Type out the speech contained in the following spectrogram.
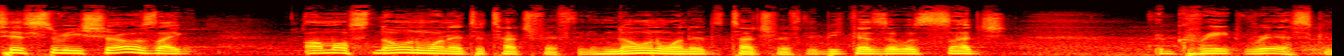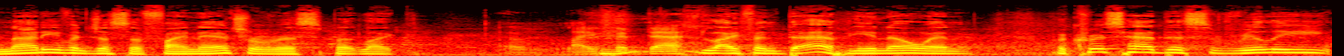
history shows like almost no one wanted to touch 50 no one wanted to touch 50 because it was such a great risk not even just a financial risk but like life and death. life and death, you know. And but Chris had this really,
